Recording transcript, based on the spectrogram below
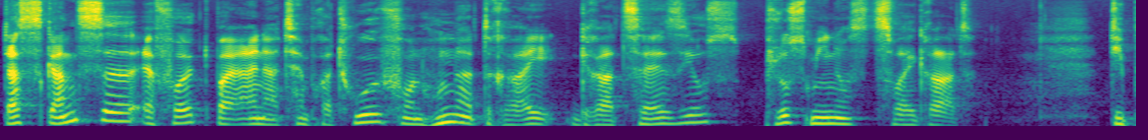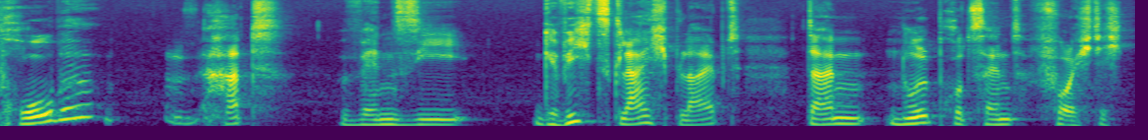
Das Ganze erfolgt bei einer Temperatur von 103 Grad Celsius plus minus 2 Grad. Die Probe hat, wenn sie gewichtsgleich bleibt, dann 0% Feuchtig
